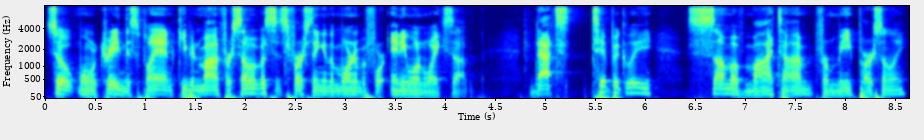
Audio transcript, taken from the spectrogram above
So when we're creating this plan, keep in mind for some of us it's first thing in the morning before anyone wakes up. That's typically some of my time for me personally.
